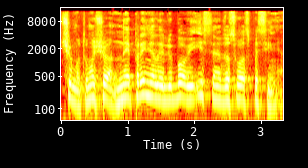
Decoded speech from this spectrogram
Чому? Тому що не прийняли любові істини до свого спасіння.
